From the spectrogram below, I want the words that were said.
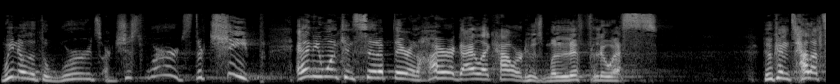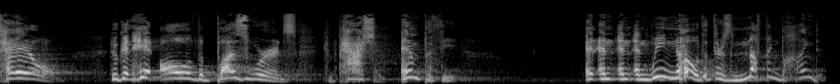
We know that the words are just words, they're cheap. Anyone can sit up there and hire a guy like Howard who's mellifluous, who can tell a tale who can hit all of the buzzwords compassion, empathy. And, and, and, and we know that there's nothing behind it.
